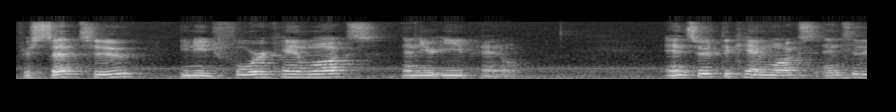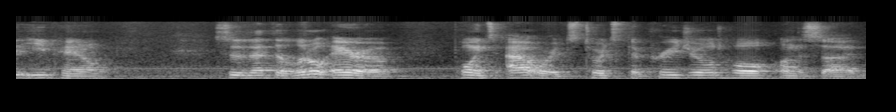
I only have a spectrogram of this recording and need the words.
For step two, you need four cam locks and your E panel. Insert the cam locks into the E panel so that the little arrow points outwards towards the pre-drilled hole on the side.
